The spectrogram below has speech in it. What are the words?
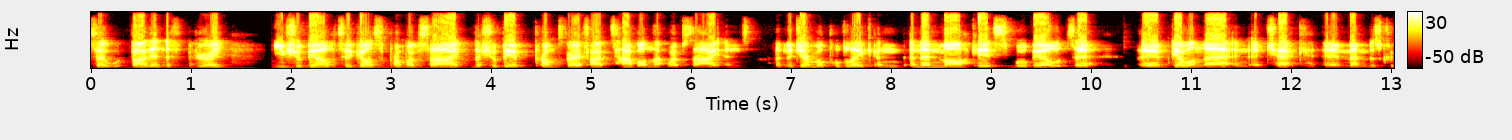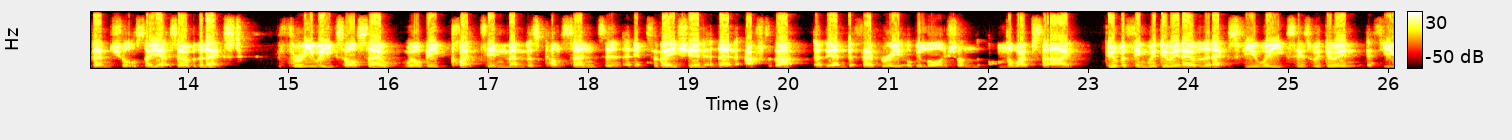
So by the end of February, you should be able to go onto the prompt website. There should be a prompt verified tab on that website, and, and the general public and, and then markets will be able to um, go on there and, and check uh, members' credentials. So, yeah, so over the next three weeks or so, we'll be collecting members' consent and, and information, and then after that, at the end of February, it'll be launched on, on the website. The other thing we're doing over the next few weeks is we're doing a few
